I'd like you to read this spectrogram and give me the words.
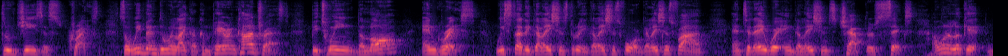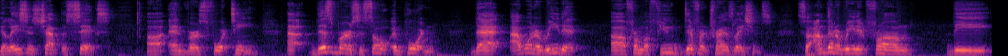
through Jesus Christ. So we've been doing like a compare and contrast between the law and grace. We studied Galatians 3, Galatians 4, Galatians 5, and today we're in Galatians chapter 6. I want to look at Galatians chapter 6 uh, and verse 14. Uh, this verse is so important that I want to read it uh, from a few different translations. So I'm going to read it from the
